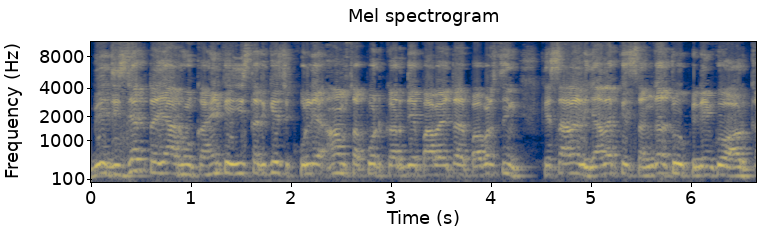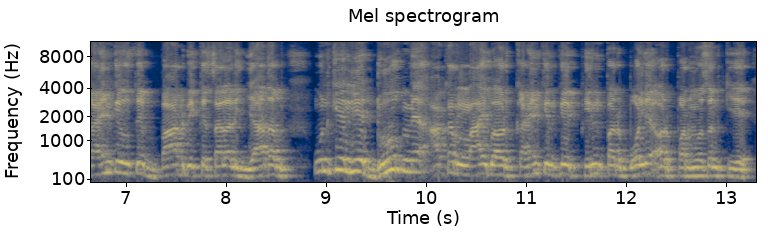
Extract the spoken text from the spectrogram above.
बेझिझक तैयार हूँ। कहीं के इस तरीके से खुले आम सपोर्ट कर दिए पावर स्टार पवन सिंह खेसालाल यादव के संघर्ष टू फ़िल्म को और कहीं के उसके बाद भी खेसालाल यादव उनके लिए धूप में आकर लाइव और कहीं के उनके फ़िल्म पर बोले और प्रमोशन किए।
